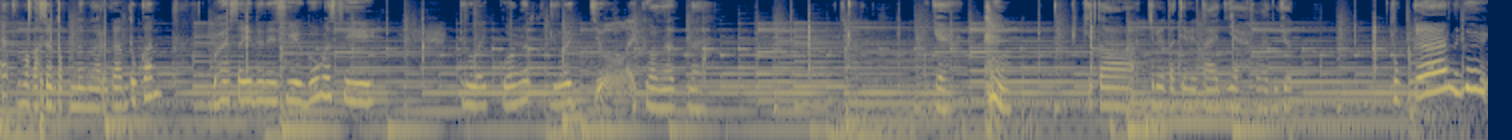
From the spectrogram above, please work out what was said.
Eh terima kasih untuk mendengarkan tuh kan bahasa Indonesia gue masih jelek banget gila jelek banget. Nah oke. okay. kita cerita-cerita aja lanjut. Tuh kan gue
